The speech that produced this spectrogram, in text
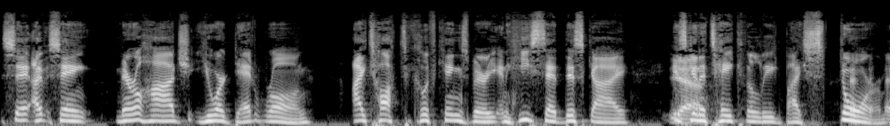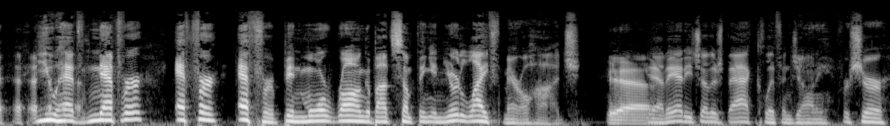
"Say, I'm saying, Merril Hoge, you are dead wrong." I talked to Cliff Kingsbury, and he said this guy is Yeah. going to take the league by storm. you have never, ever, ever been more wrong about something in your life, Merril Hoge. yeah, Yeah, they had each other's back, Cliff and Johnny, for sure.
